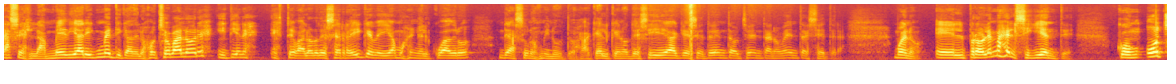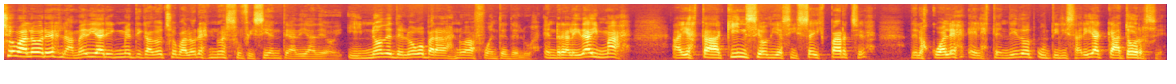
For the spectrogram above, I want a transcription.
haces la media aritmética de los ocho valores y tienes este valor de SRI que veíamos en el cuadro de hace unos minutos, aquel que nos decía que 70, 80, 90, etc. Bueno, el problema es el siguiente, con ocho valores, la media aritmética de ocho valores no es suficiente a día de hoy, y no desde luego para las nuevas fuentes de luz. En realidad hay más, hay hasta 15 o 16 parches, de los cuales el extendido utilizaría 14,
